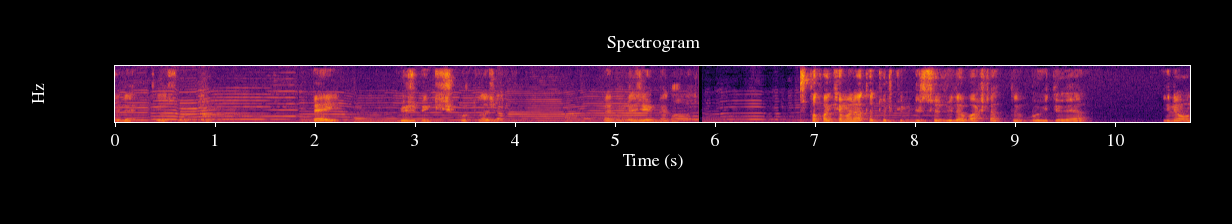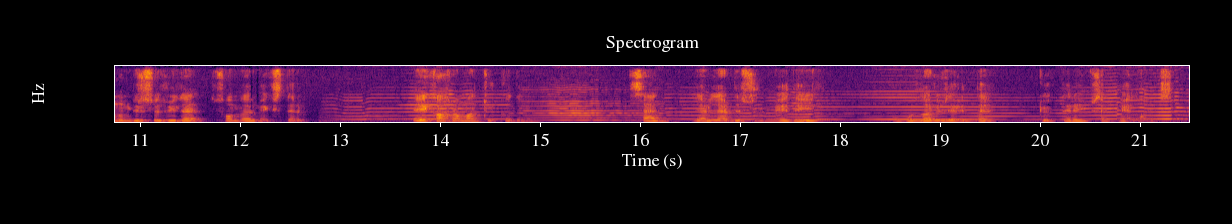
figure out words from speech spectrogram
böyle diye sordu. Bey, yüz bin kişi kurtulacak. Ben öleceğimden olacak? Mustafa Kemal Atatürk'ün bir sözüyle başlattığım bu videoya yine onun bir sözüyle son vermek isterim. Ey kahraman Türk kadını! Sen yerlerde sürünmeye değil, omuzlar üzerinde göklere yükselmeye layıksın.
